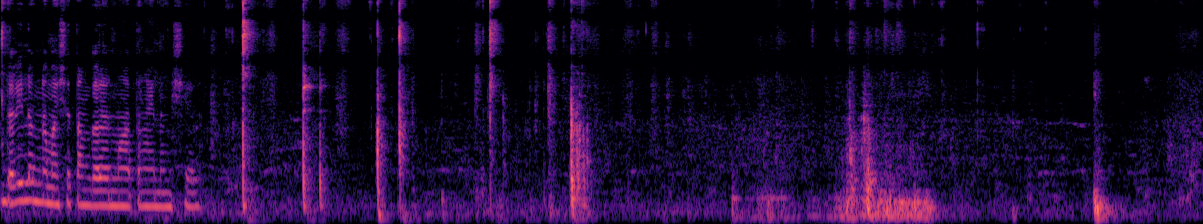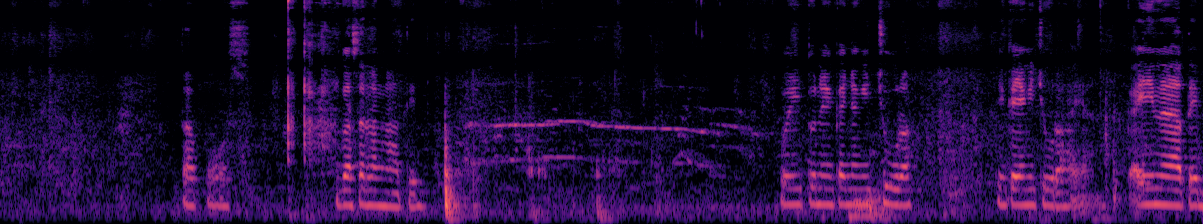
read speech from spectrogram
Dali lang naman siya tanggalan mga tangay ng shell. Tapos, hugasan lang natin. So, ito na yung kanyang itsura. Yung kanyang itsura, ayan. Kainin na natin.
